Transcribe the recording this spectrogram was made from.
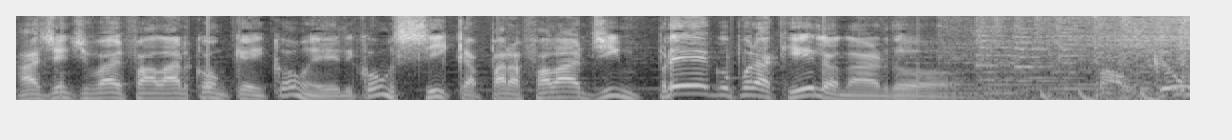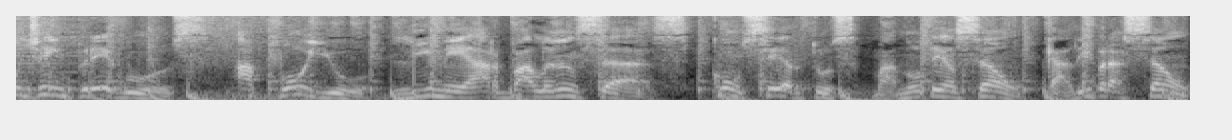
A gente vai falar com quem? Com ele, com o Sica, para falar de emprego por aqui, Leonardo. Balcão de Empregos. Apoio Linear Balanças. Consertos, manutenção, calibração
